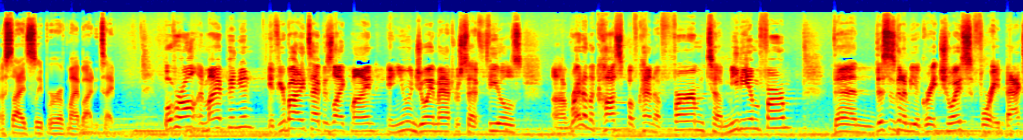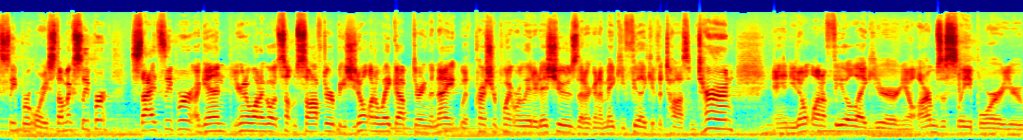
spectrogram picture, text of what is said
a side sleeper of my body type. Overall, in my opinion, if your body type is like mine and you enjoy a mattress that feels uh, right on the cusp of kind of firm to medium firm, then this is going to be a great choice for a back sleeper or a stomach sleeper. Side sleeper, again, you're going to want to go with something softer because you don't want to wake up during the night with pressure point related issues that are going to make you feel like you have to toss and turn, and you don't want to feel like your you know arms asleep or you're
